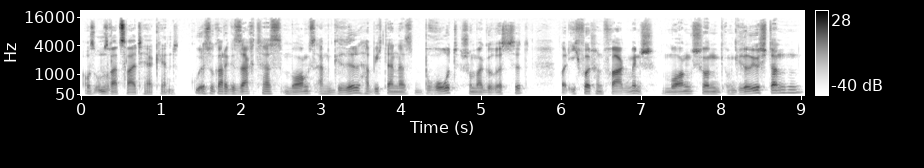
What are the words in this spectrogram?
aus unserer Zeit her kennt. Gut, dass du gerade gesagt hast, morgens am Grill habe ich dann das Brot schon mal geröstet, weil ich wollte schon fragen, Mensch, morgens schon am Grill gestanden,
